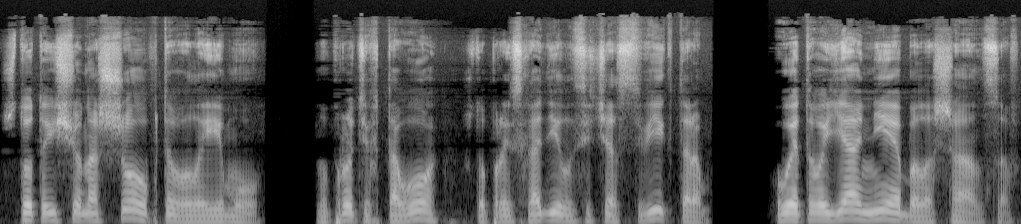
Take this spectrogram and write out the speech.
Что-то еще нашептывало ему, но против того, что происходило сейчас с Виктором, у этого «я» не было шансов,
